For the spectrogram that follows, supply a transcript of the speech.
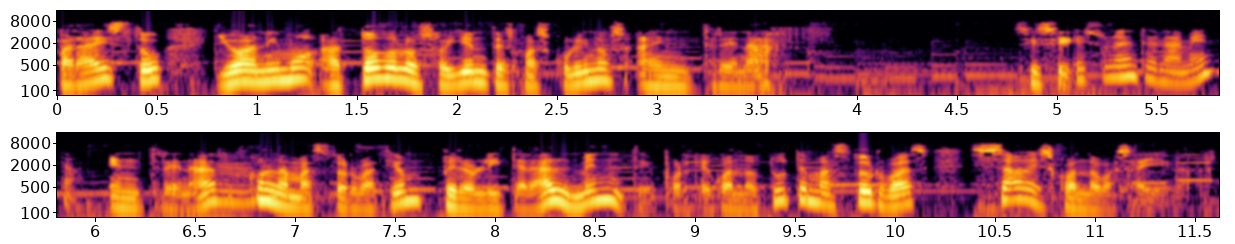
Para esto yo animo a todos los oyentes masculinos a entrenar. Sí, sí. Es un entrenamiento. Entrenar Mm. con la masturbación, pero literalmente, porque cuando tú te masturbas, sabes cuándo vas a llegar.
